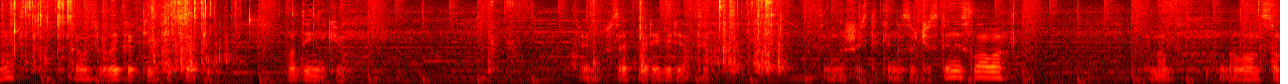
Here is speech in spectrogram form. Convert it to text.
Ну, така ось велика кількість годинників. Треба все перевіряти. Це в нас щось таке на запчастини слава. Нема балансу.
